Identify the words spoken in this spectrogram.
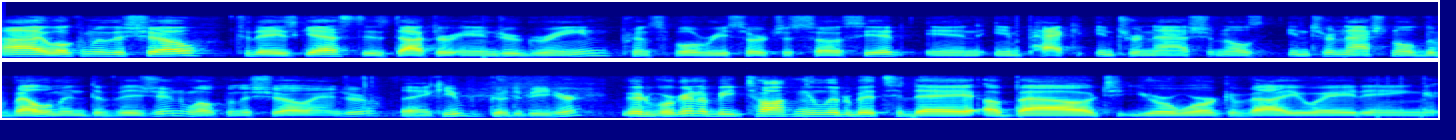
Hi, welcome to the show. Today's guest is Dr. Andrew Green, Principal Research Associate in IMPAQ International's International Development Division. Welcome to the show, Andrew. Thank you. Good to be here. Good. We're going to be talking a little bit today about your work evaluating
